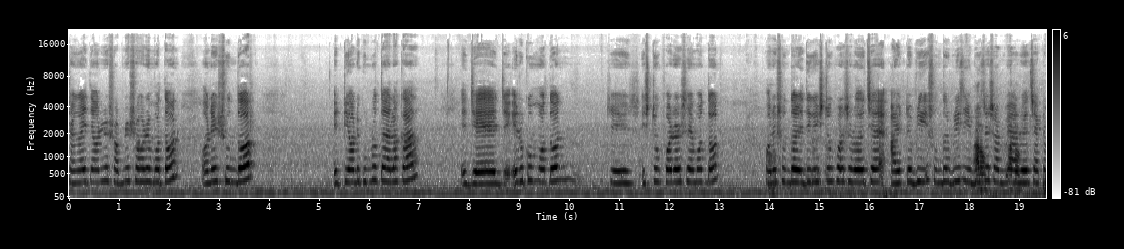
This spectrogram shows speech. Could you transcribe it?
সাংহাইতে অনেক স্বপ্নের শহরের মতন অনেক সুন্দর। এটি অনেক উন্নত এলাকা। যে যে এরকম মতন যে স্টক ফরেস্টের মতন। অনেক সুন্দর এদিকে স্টক ফরেস্ট রয়েছে। আরেকটা ব্রিজ সুন্দর ব্রিজ এই ব্রিজের সামনে রয়েছে একটা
